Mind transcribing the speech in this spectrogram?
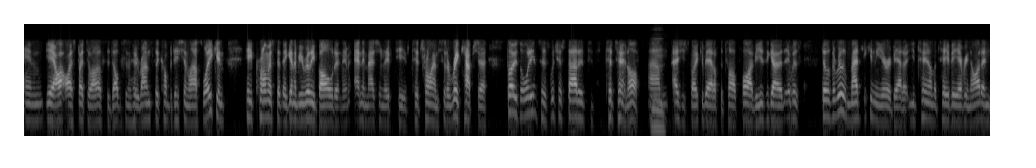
And yeah, I, I spoke to Alistair Dobson who runs the competition last week and he promised that they're going to be really bold and, and imaginative to try and sort of recapture those audiences which have started to, to turn off. Um, mm. As you spoke about off the top five years ago, it was there was a real magic in the air about it. You turn on the TV every night and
